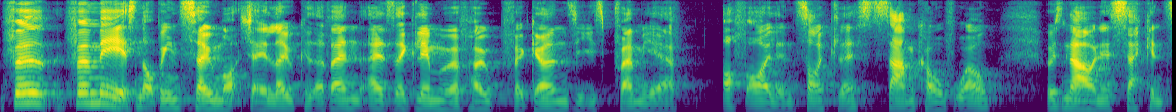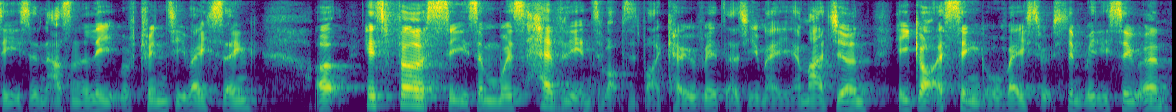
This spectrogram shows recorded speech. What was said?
For for me, it's not been so much a local event as a glimmer of hope for Guernsey's premier off-island cyclist Sam Culverwell, who's now in his second season as an elite with Trinity Racing. Uh, his first season was heavily interrupted by COVID, as you may imagine. He got a single race, which didn't really suit him.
